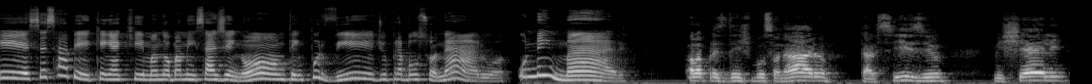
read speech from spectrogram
E você sabe quem é que mandou uma mensagem ontem por vídeo para Bolsonaro? O Neymar. Fala, presidente Bolsonaro, Tarcísio, Michele.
